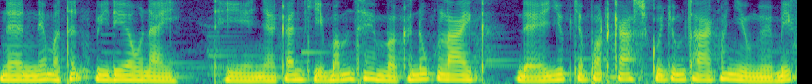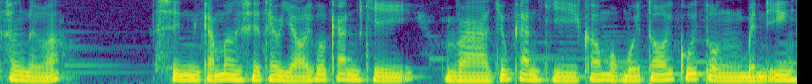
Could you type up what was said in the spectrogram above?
nên nếu mà thích video này thì nhờ các anh chị bấm thêm vào cái nút like để giúp cho podcast của chúng ta có nhiều người biết hơn nữa xin cảm ơn sự theo dõi của các anh chị và chúc các anh chị có một buổi tối cuối tuần bình yên.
